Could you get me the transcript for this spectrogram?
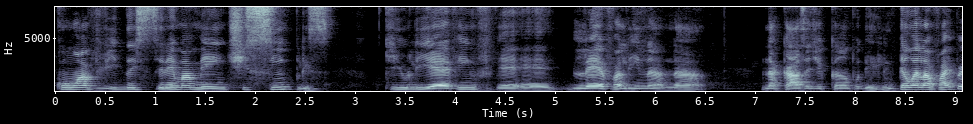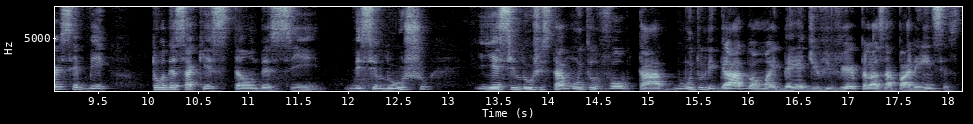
com a vida extremamente simples que o Lievin é, é, leva ali na, na, na casa de campo dele. Então ela vai perceber toda essa questão desse, desse luxo e esse luxo está muito voltado, muito ligado a uma ideia de viver pelas aparências,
